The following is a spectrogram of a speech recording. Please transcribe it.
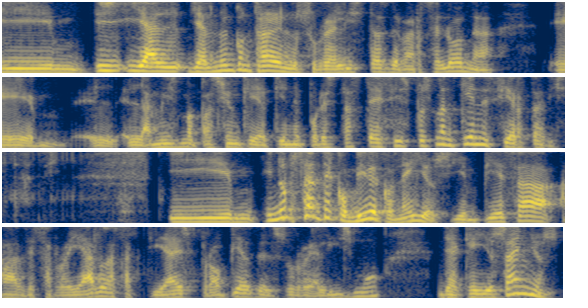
Y, al, no encontrar en los surrealistas de Barcelona eh, la misma pasión que ella tiene por estas tesis, pues mantiene cierta distancia. Y, no obstante convive con ellos y empieza a desarrollar las actividades propias del surrealismo de aquellos años.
